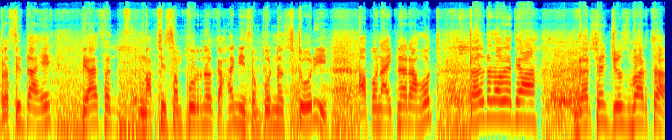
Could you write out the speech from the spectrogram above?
प्रसिद्ध आहे. या सं मागची संपूर्ण कहाणी संपूर्ण स्टोरी आपण ऐकणार आहोत. तर जाऊया त्या दर्शन ज्यूस बारचा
